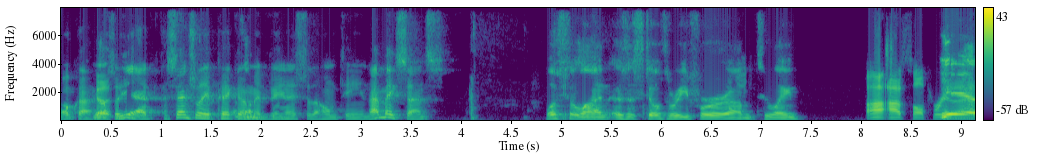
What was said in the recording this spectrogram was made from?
Okay. Good. So yeah, essentially a pick 'em advantage to the home team. That makes sense. What's the line? Is it still three for um, Tulane? I, I saw three yeah,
